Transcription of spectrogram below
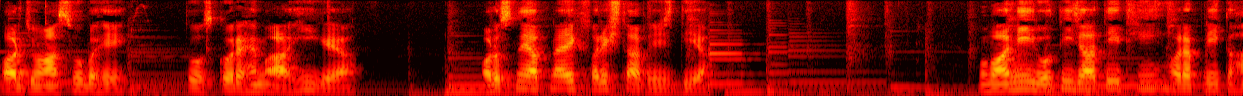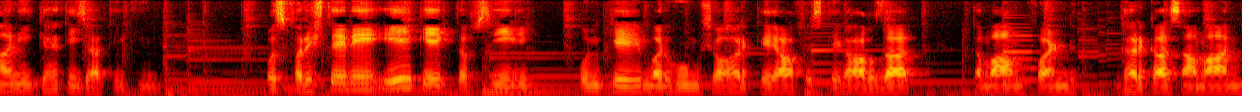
اور جو آنسو بہے تو اس کو رحم آ ہی گیا۔ اور اس نے اپنا ایک فرشتہ بھیج دیا۔ ممانی روتی جاتی تھیں اور اپنی کہانی کہتی جاتی تھیں۔ اس فرشتے نے ایک ایک تفصیل، ان کے مرحوم شوہر کے آفس کے کاغذات، تمام فنڈ، گھر کا سامان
